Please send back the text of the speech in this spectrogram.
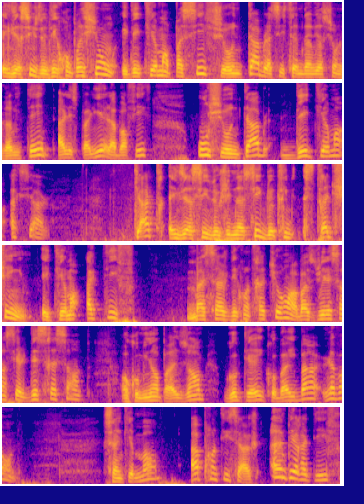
exercice de décompression et d'étirement passif sur une table à système d'inversion de gravité, à l'espalier, à la barre fixe, ou sur une table d'étirement axial. 4. Exercice de gymnastique de type stretching, étirement actif, massage décontracturant à base d'huile essentielle déstressante, en combinant par exemple Gopteri, Cobaiba, lavande. Cinquièmement, apprentissage impératif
